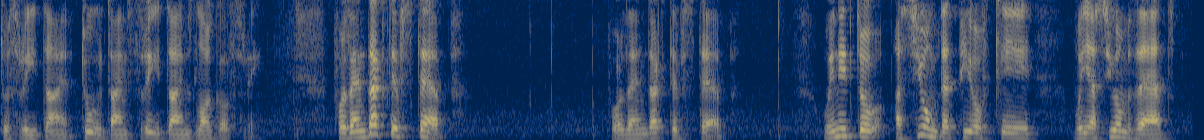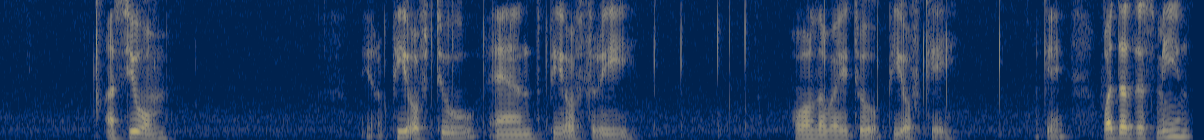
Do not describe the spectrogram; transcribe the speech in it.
to 3 times 2 times 3 times log of 3. For the inductive step, for the inductive step, we need to assume that P of K, we assume that, assume you know, P of 2 and P of 3 all the way to P of K. Okay, what does this mean?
